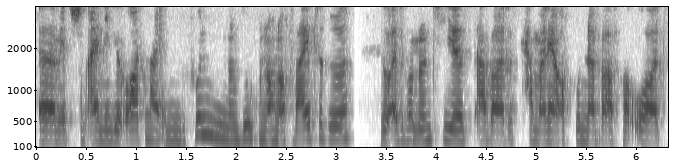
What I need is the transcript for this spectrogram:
ähm, jetzt schon einige OrdnerInnen gefunden und suchen auch noch weitere so als Volunteers, aber das kann man ja auch wunderbar vor Ort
